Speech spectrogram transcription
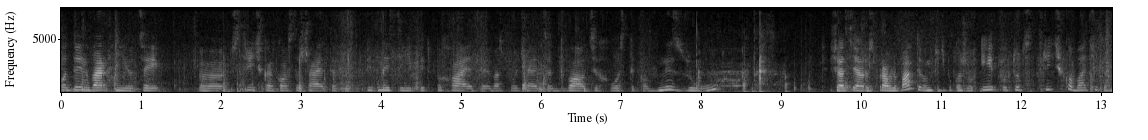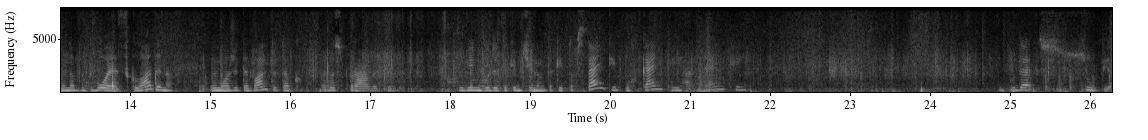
один верхній оцей стрічка, яка вас лишаєте, під низ її підпихаєте, і у вас виходить два оцих хвостика внизу. Зараз я розправлю бант і вам тоді покажу. І отут стрічка, бачите, вона вдвоє складена. Ви можете бант так розправити. І він буде таким чином такий товстенький, пухкенький, гарненький. Буде супер.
